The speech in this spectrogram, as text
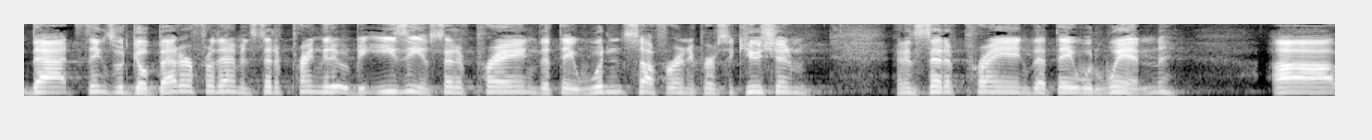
that things would go better for them, instead of praying that it would be easy, instead of praying that they wouldn't suffer any persecution, and instead of praying that they would win, uh,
